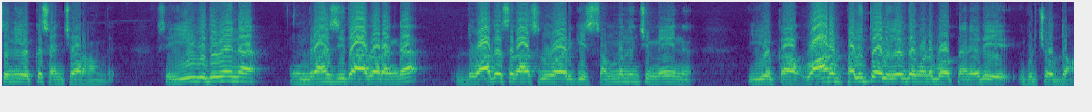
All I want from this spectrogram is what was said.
శని యొక్క సంచారం ఉంది. సో ఈ విధమైన గ్రహస్థితి ఆధారంగా ద్వాదశ రాశుల వారికి సంబంధించి మెయిన్ ఈ యొక్క వారం ఫలితాలు ఏ విధంగా ఉండబోతున్నాయి అనేది ఇప్పుడు చూద్దాం.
